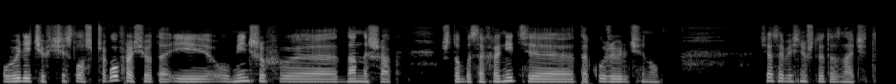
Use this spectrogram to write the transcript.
увеличив число шагов расчета и уменьшив э, данный шаг, чтобы сохранить э, такую же величину. Сейчас объясню, что это значит.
